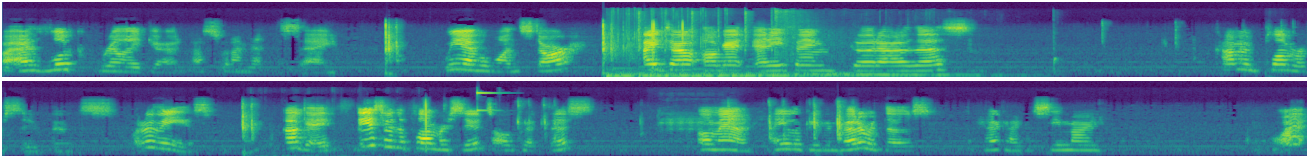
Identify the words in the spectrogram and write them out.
But I look really good. That's what I meant to say. We have a one star. I doubt I'll get anything good out of this. Common plumber suit boots. What are these? Okay, these are the plumber suits. I'll click this. Oh man, I look even better with those. Heck, I can see my... What?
